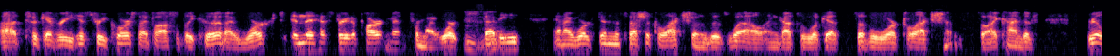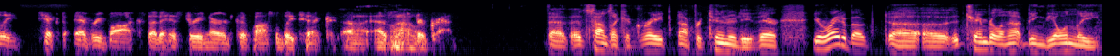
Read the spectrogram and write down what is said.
uh, took every history course I possibly could. I worked in the history department for my work mm-hmm. study, and I worked in the special collections as well, and got to look at Civil War collections. So I kind of really ticked every box that a history nerd could possibly tick uh, as wow. an undergrad. That, that sounds like a great opportunity there. You're right about uh, uh, Chamberlain not being the only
